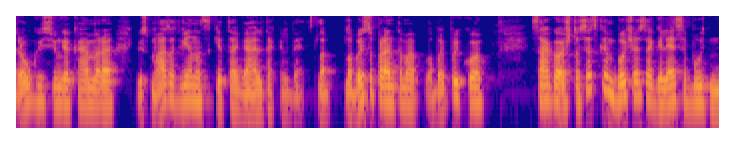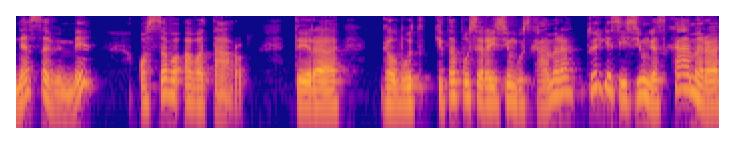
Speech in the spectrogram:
draugai įsijungia kamerą, jūs matot vienas kitą, galite kalbėti. Lab, labai suprantama, labai puiku. Sako, šituose skambučiuose galėsi būti ne savimi, o savo avataru. Tai yra, galbūt kita pusė yra įsijungus kamerą, tu irgi esi įsijungęs kamerą,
